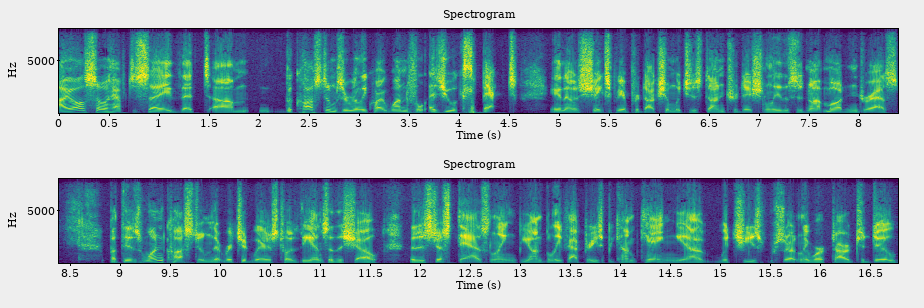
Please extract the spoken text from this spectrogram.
I also have to say that um, the costumes are really quite wonderful, as you expect in a Shakespeare production, which is done traditionally. This is not modern dress, but there's one costume that Richard wears towards the ends of the show that is just dazzling beyond belief after he's become king, uh, which he's certainly worked hard to do.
